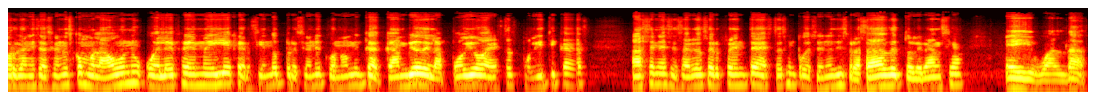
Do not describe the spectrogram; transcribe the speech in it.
organizaciones como la ONU o el FMI ejerciendo presión económica a cambio del apoyo a estas políticas, hace necesario hacer frente a estas imposiciones disfrazadas de tolerancia e igualdad.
